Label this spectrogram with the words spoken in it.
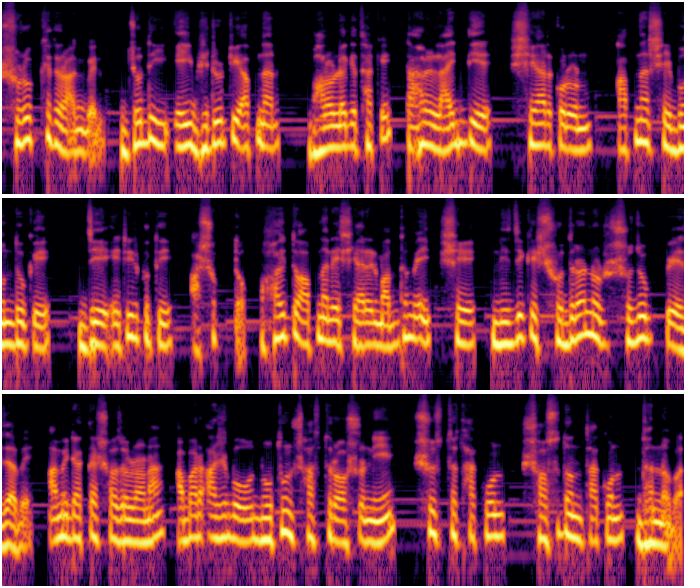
সুরক্ষিত রাখবেন? যদি এই ভিডিওটি আপনার ভালো লেগে থাকে, তাহলে লাইক দিয়ে শেয়ার করুন। আপনার সেই বন্ধুকে যে এটির প্রতি আসক্ত। হয়তো আপনার এই শেয়ারের মাধ্যমেই সে নিজেকে শুধরানোর সুযোগ পেয়ে যাবে। আমি ডাক্তার সজল রানা, আবার আসব নতুন স্বাস্থ্য রহস্য নিয়ে। সুস্থ থাকুন, সচেতন থাকুন। ধন্যবাদ।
